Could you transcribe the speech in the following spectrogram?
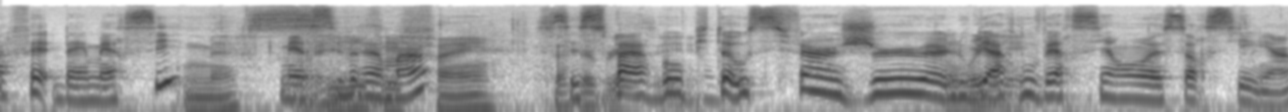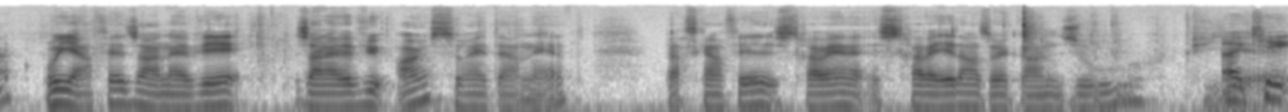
Parfait. Ben merci. Merci. Merci vraiment. c'est super plaisir. beau. Puis tu as aussi fait un jeu euh, Oui. loup-garou version euh, sorcier, hein? Oui, en fait, j'en avais, j'en avais vu un sur Internet parce qu'en fait, je travaillais, je travaillais dans un camp de jour. Puis OK. euh,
